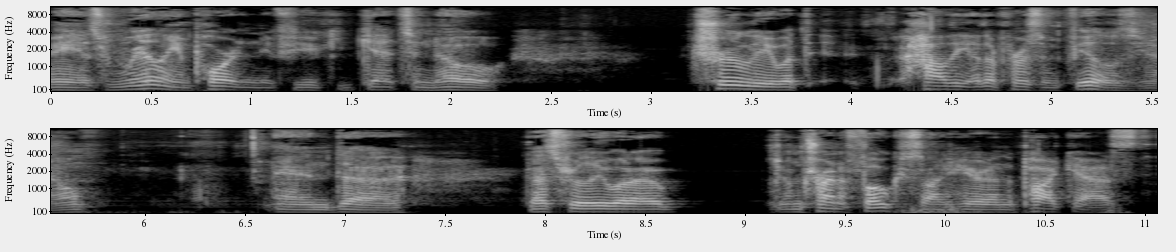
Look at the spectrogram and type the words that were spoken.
I mean, it's really important if you could get to know truly what the, how the other person feels. You know, and uh, that's really what I, I'm trying to focus on here on the podcast.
